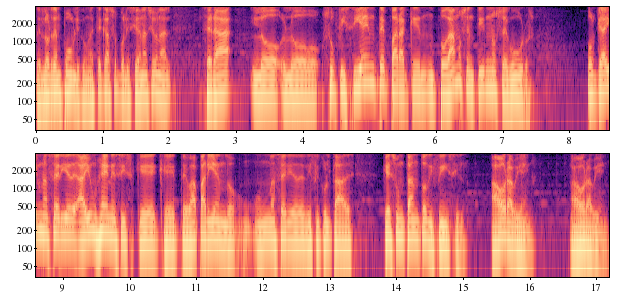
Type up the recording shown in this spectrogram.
del orden público, en este caso Policía Nacional, será lo, lo suficiente para que podamos sentirnos seguros. Porque hay una serie de, hay un génesis que, que te va pariendo una serie de dificultades que es un tanto difícil. Ahora bien, ahora bien,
